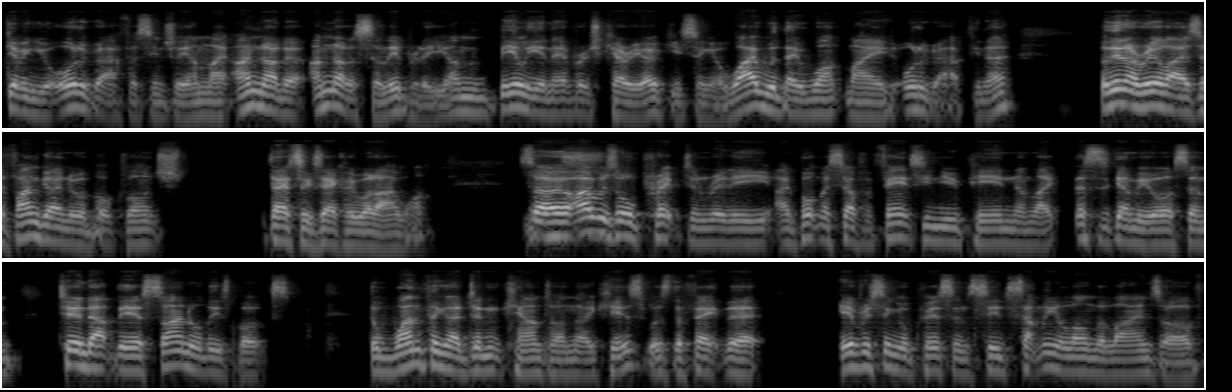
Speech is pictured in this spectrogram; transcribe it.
giving your autograph essentially i'm like i'm not a i'm not a celebrity i'm barely an average karaoke singer why would they want my autograph you know but then i realized if i'm going to a book launch that's exactly what i want so Yes. I was all prepped and ready. I bought myself a fancy new pen. I'm like, this is going to be awesome. Turned up there, signed all these books. The one thing I didn't count on, though, Kez, was the fact that every single person said something along the lines of,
